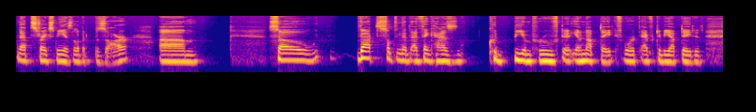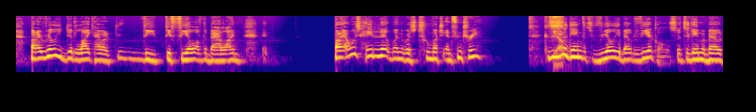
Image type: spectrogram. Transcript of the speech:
that strikes me as a little bit bizarre um, so that's something that i think has could be improved in an update if it were ever to be updated. But I really did like how it, the the feel of the battle. I, but I always hated it when there was too much infantry because this yep. is a game that's really about vehicles. It's a game about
